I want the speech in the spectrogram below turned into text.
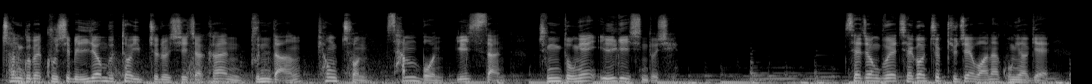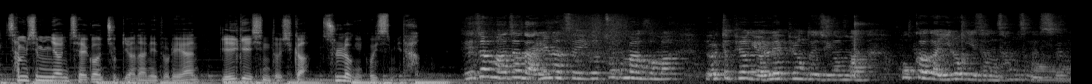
1991년부터 입주를 시작한 분당, 평촌, 삼본, 일산, 중동의 일기 신도시. 새 정부의 재건축 규제 완화 공약에 30년 재건축 연한이 도래한 일기 신도시가 술렁이고 있습니다. 되자마자 난리 났어. 이거 조그만 거 막 12평, 14평도 지금 막 호가가 1억 이상 상승했어요.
